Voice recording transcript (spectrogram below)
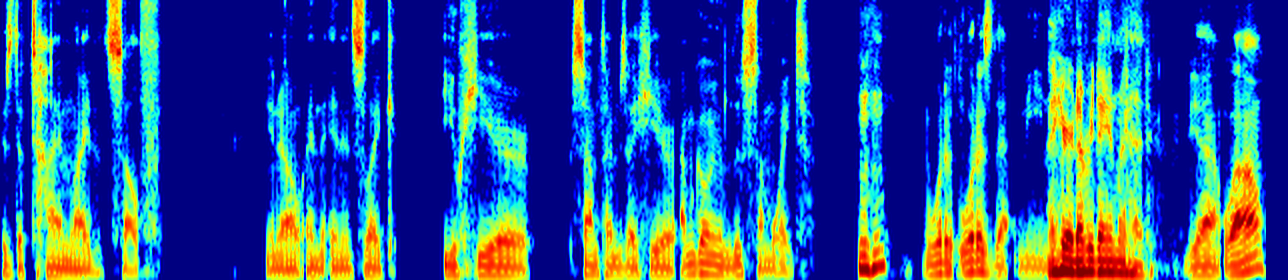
is the timeline itself you know and and it's like you hear sometimes i hear i'm going to lose some weight mm-hmm. what what does that mean i hear it every day in my head yeah well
